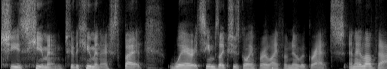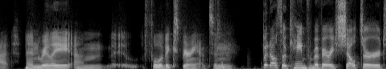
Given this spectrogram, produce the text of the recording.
She's human to the humanist, but where it seems like she's going for a life of no regrets. And I love that and really um, full of experience and but also came from a very sheltered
